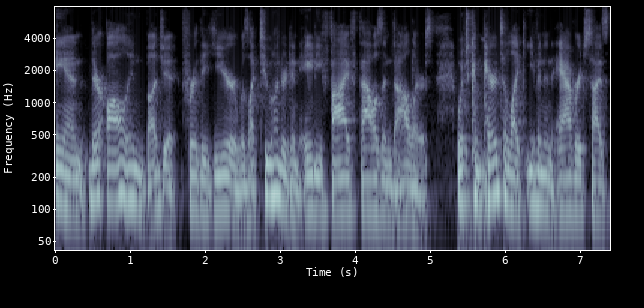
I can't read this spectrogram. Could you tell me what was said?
and their all-in budget for the year was like two hundred and eighty-five thousand dollars, which compared to like even an average-sized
